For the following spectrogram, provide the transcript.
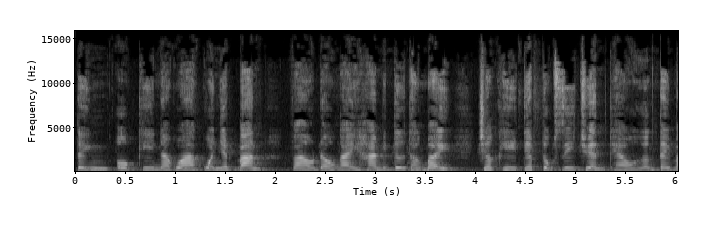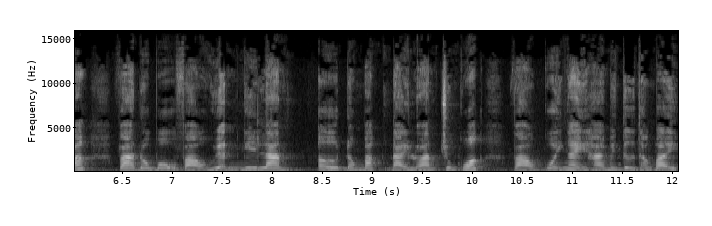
tỉnh Okinawa của Nhật Bản vào đầu ngày 24 tháng 7 trước khi tiếp tục di chuyển theo hướng Tây Bắc và đổ bộ vào huyện Nghi Lan ở Đông Bắc Đài Loan, Trung Quốc vào cuối ngày 24 tháng 7.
